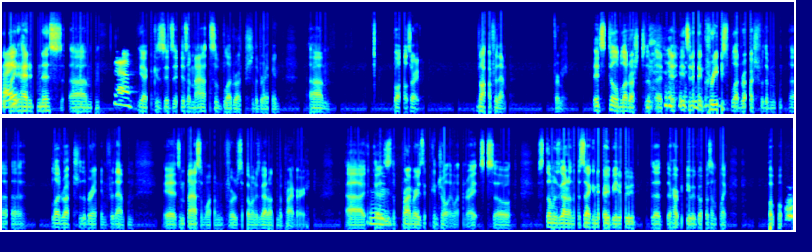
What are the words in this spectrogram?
Right? Lightheadedness. Um, Yeah. yeah, because it's it's a massive blood rush to the brain. Um, well, sorry, not for them, for me. It's still a blood rush to the. uh, it's an increased blood rush for the uh, blood rush to the brain for them. It's a massive one for someone who's got it on the primary, because the primary is the controlling one, right? So someone who's got on the secondary beat, the, the heartbeat would go something like. bum, bum,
